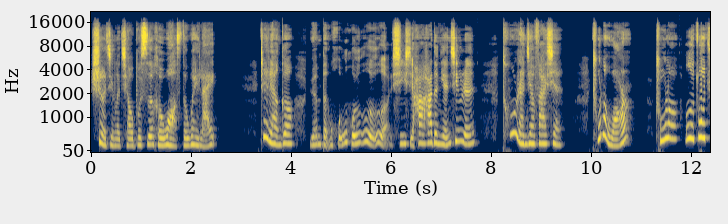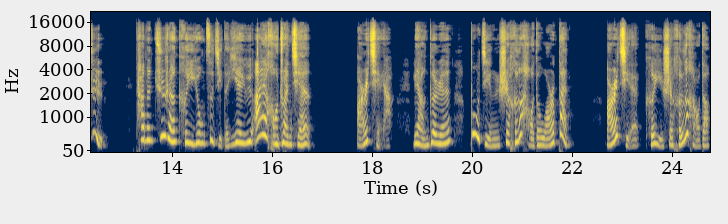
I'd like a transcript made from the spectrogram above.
射进了乔布斯和沃斯的未来。这两个原本浑浑噩噩、嘻嘻哈哈的年轻人，突然间发现，除了玩儿，除了恶作剧，他们居然可以用自己的业余爱好赚钱。而且呀，两个人不仅是很好的玩伴，而且可以是很好的。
